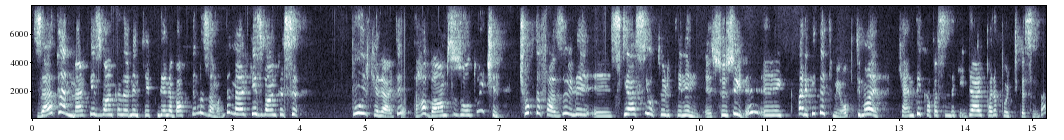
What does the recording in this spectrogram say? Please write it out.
Zaten merkez bankalarının tepkilerine baktığımız zaman da Merkez Bankası bu ülkelerde daha bağımsız olduğu için çok da fazla öyle e, siyasi otoritenin e, sözüyle e, hareket etmiyor. Optimal kendi kafasındaki ideal para politikasından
